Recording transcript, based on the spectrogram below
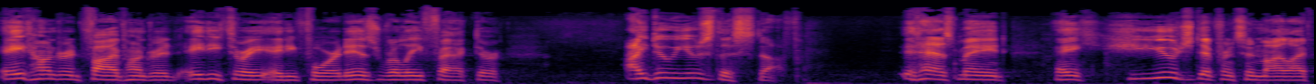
800 500 8384. It is Relief Factor. I do use this stuff. It has made a huge difference in my life.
